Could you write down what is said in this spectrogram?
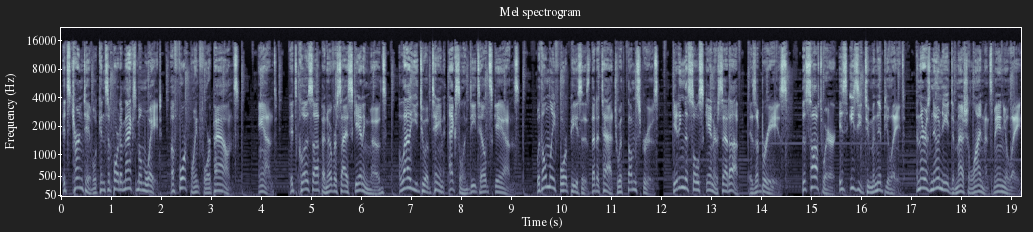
its turntable can support a maximum weight of 4.4 pounds. And its close up and oversized scanning modes allow you to obtain excellent detailed scans. With only four pieces that attach with thumb screws, getting the Sol scanner set up is a breeze. The software is easy to manipulate, and there is no need to mesh alignments manually.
